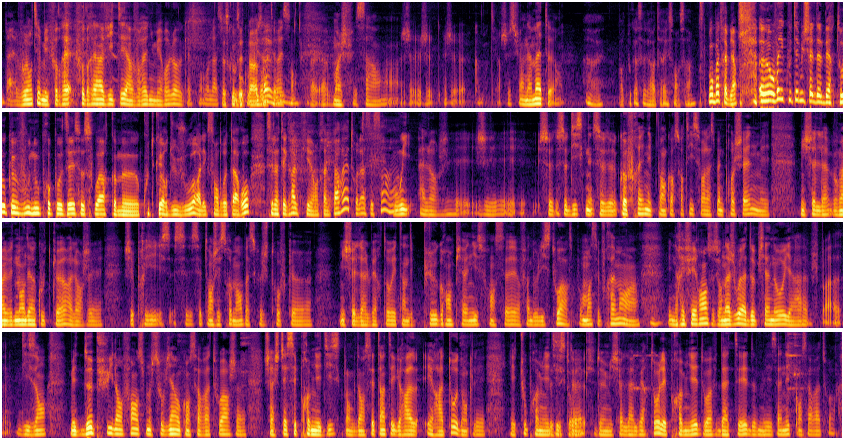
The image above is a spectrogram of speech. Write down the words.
Bah, volontiers, mais il faudrait, faudrait inviter un vrai numérologue à ce moment-là. Parce que vous êtes pas vrai, vous? Intéressant. Ouais. Moi, je fais ça. je, je, je, comment dire Je suis un amateur. Ah ouais. En tout cas, ça a l'air intéressant, ça. Bon, bah, très bien. Euh, on va écouter Michel D'Alberto que vous nous proposez ce soir comme euh, coup de cœur du jour, Alexandre Tarot. C'est l'intégrale qui est en train de paraître, là, c'est ça hein? Oui, alors j'ai, j'ai ce, ce disque, ce coffret n'est pas encore sorti, il sort la semaine prochaine, mais Michel, vous m'avez demandé un coup de cœur, alors j'ai, j'ai pris cet enregistrement parce que je trouve que Michel D'Alberto est un des plus grands pianistes français, enfin de l'histoire. Pour moi, c'est vraiment un- une référence. On a joué à deux pianos il y a, je sais pas, dix ans, mais depuis l'enfance, je me souviens au conservatoire, j'ai acheté ses premiers disques, donc dans cette intégrale Erato, donc les, les tout premiers Les disques de, Michel D'Alberto, les premiers doivent dater de mes années de conservatoire.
